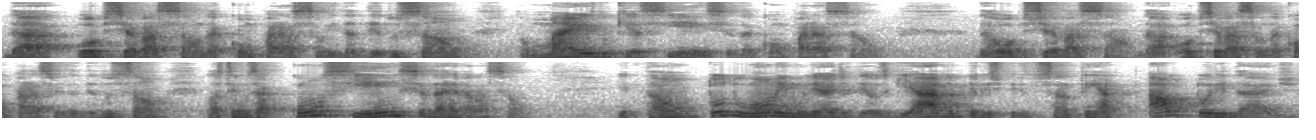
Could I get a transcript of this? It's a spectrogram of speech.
da observação, da comparação e da dedução, então, mais do que a ciência da comparação, da observação, da observação, da comparação e da dedução, nós temos a consciência da revelação. Então, todo homem e mulher de Deus, guiado pelo Espírito Santo, tem a autoridade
